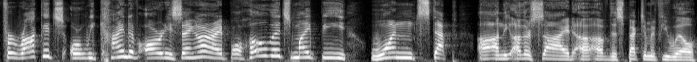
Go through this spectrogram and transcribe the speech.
for Rakic, or we kind of already saying, all right, Blachowicz might be one step uh, on the other side uh, of the spectrum, if you will,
